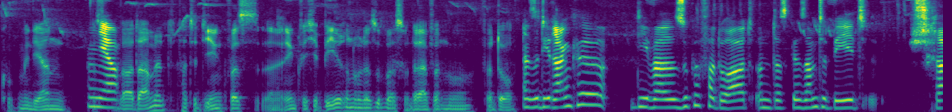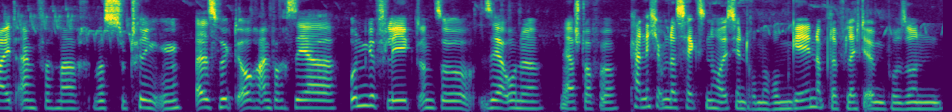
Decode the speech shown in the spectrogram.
Guck mir die an. Was Ja. war damit? Hatte die irgendwas, äh, irgendwelche Beeren oder sowas oder einfach nur verdorben? Also die Ranke, die war super verdorrt und das gesamte Beet schreit einfach nach was zu trinken. Es wirkt auch einfach sehr ungepflegt und so sehr ohne Nährstoffe. Kann ich um das Hexenhäuschen drumherum gehen, ob da vielleicht irgendwo so ein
